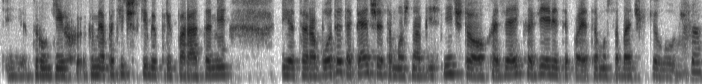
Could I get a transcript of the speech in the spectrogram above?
и других гомеопатическими препаратами. И это работает. Опять же, это можно объяснить, что хозяйка верит, и поэтому собачки лучше.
